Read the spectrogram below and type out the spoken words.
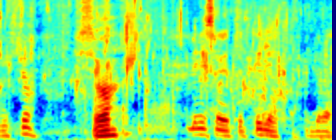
Ну все, Все. Бери свой этот пилинг, убирай.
